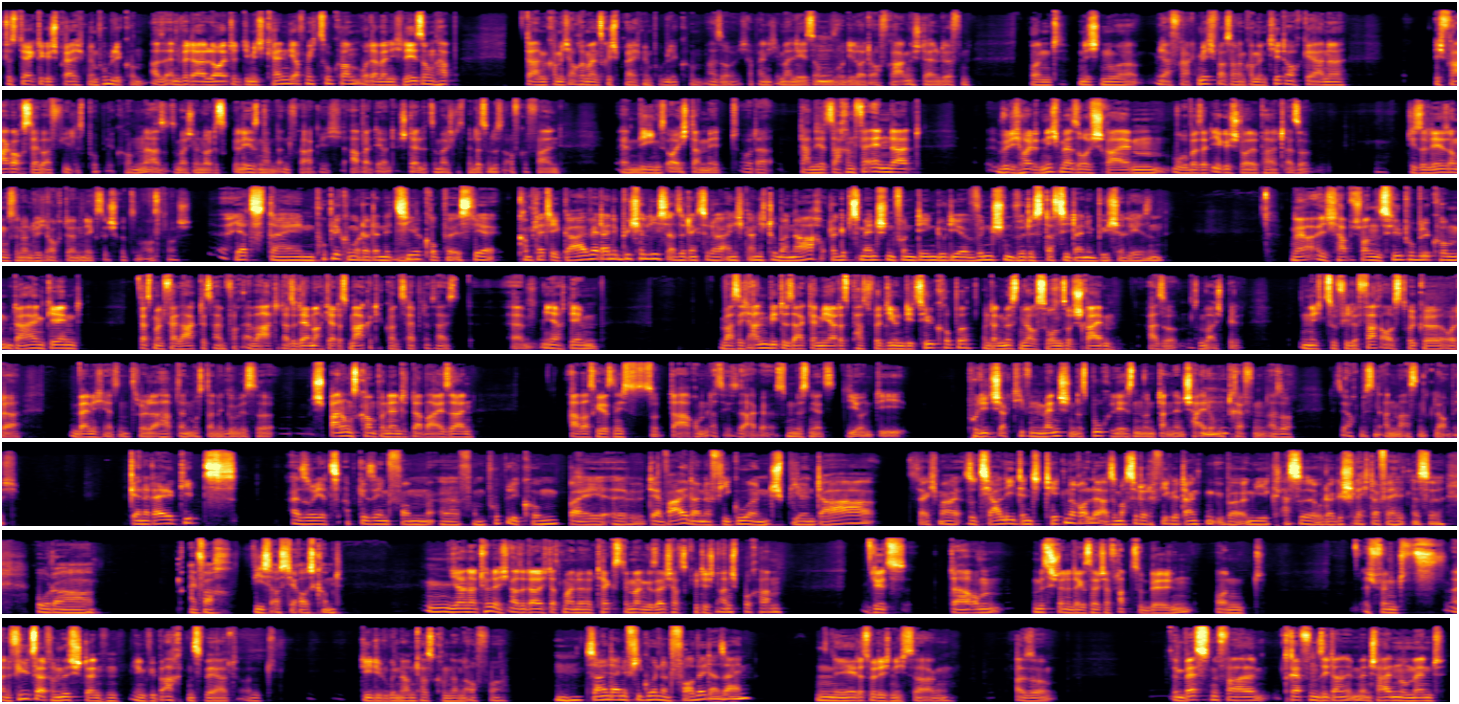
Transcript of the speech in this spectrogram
das direkte Gespräch mit dem Publikum. Also entweder Leute, die mich kennen, die auf mich zukommen, oder wenn ich Lesungen habe, dann komme ich auch immer ins Gespräch mit dem Publikum. Also ich habe eigentlich immer Lesungen, mhm. wo die Leute auch Fragen stellen dürfen. Und nicht nur, ja, fragt mich was, sondern kommentiert auch gerne. Ich frage auch selber viel das Publikum. Ne? Also zum Beispiel, wenn Leute es gelesen haben, dann frage ich, aber der und der Stelle zum Beispiel ist mir das und das aufgefallen. Ähm, wie ging es euch damit? Oder da haben sich jetzt Sachen verändert. Würde ich heute nicht mehr so schreiben. Worüber seid ihr gestolpert? Also diese Lesungen sind natürlich auch der nächste Schritt zum Austausch. Jetzt dein Publikum oder deine mhm. Zielgruppe, ist dir komplett egal, wer deine Bücher liest? Also denkst du da eigentlich gar nicht drüber nach? Oder gibt es Menschen, von denen du dir wünschen würdest, dass sie deine Bücher lesen? Naja, ich habe schon ein Zielpublikum dahingehend, dass mein Verlag das einfach erwartet. Also der macht ja das Marketingkonzept. Das heißt, ähm, je nachdem, was ich anbiete, sagt er mir, ja, das passt für die und die Zielgruppe und dann müssen wir auch so und so schreiben. Also zum Beispiel nicht zu viele Fachausdrücke oder wenn ich jetzt einen Thriller habe, dann muss da eine gewisse Spannungskomponente dabei sein. Aber es geht jetzt nicht so darum, dass ich sage, es müssen jetzt die und die politisch aktiven Menschen das Buch lesen und dann Entscheidungen mhm. treffen. Also das ist ja auch ein bisschen anmaßend, glaube ich. Generell gibt es, also jetzt abgesehen vom, äh, vom Publikum, bei äh, der Wahl deiner Figuren, spielen da, sag ich mal, soziale Identitäten eine Rolle? Also machst du dir da viel Gedanken über irgendwie Klasse- oder Geschlechterverhältnisse oder einfach, wie es aus dir rauskommt? Ja, natürlich. Also dadurch, dass meine Texte immer einen gesellschaftskritischen Anspruch haben, geht es darum, Missstände der Gesellschaft abzubilden. Und ich finde eine Vielzahl von Missständen irgendwie beachtenswert. Und die, die du genannt hast, kommen dann auch vor. Mhm. Sollen deine Figuren dann Vorbilder sein? Nee, das würde ich nicht sagen. Also im besten Fall treffen sie dann im entscheidenden Moment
